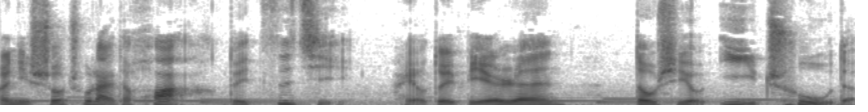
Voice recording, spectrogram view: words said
而你说出来的话，对自己还有对别人，都是有益处的。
